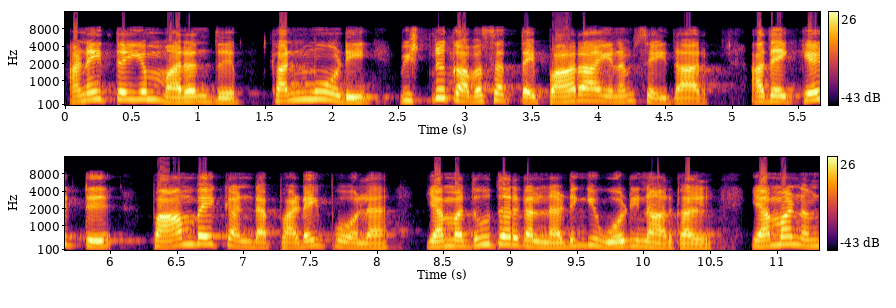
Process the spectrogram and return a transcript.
அனைத்தையும் மறந்து கண்மூடி விஷ்ணு கவசத்தை பாராயணம் செய்தார். அதை கேட்டு பாம்பை கண்ட படை போல யமதூதர்கள் நடுங்கி ஓடினார்கள். யமனும்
